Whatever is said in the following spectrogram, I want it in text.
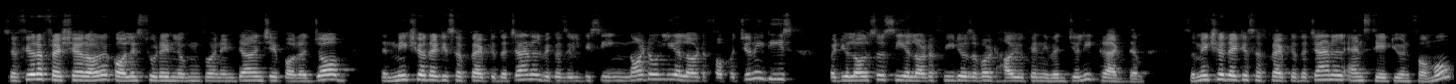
So if you're a fresher or a college student looking for an internship or a job, then make sure that you subscribe to the channel because you'll be seeing not only a lot of opportunities, but you'll also see a lot of videos about how you can eventually crack them. So make sure that you subscribe to the channel and stay tuned for more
